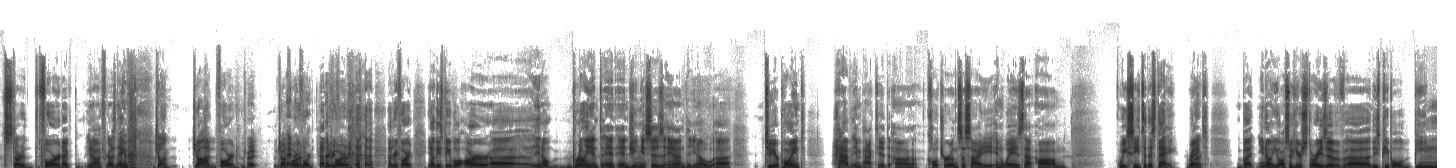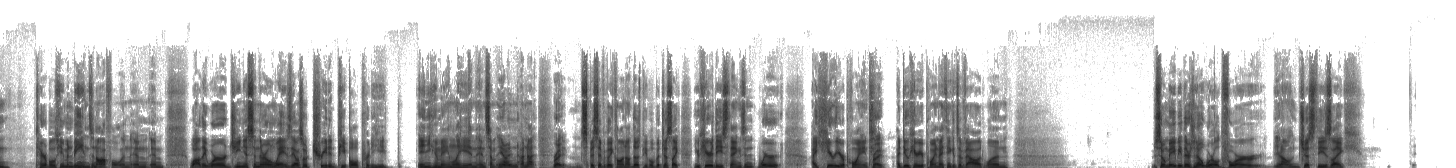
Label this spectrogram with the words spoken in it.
started Ford. I you know I forgot his name. John, John Ford. right? John Henry Ford? Ford. Henry, Henry Ford. Henry Ford. You know, these people are, uh, you know, brilliant and, and geniuses and, you know, uh, to your point, have impacted, uh, culture and society in ways that, um, we see to this day, right? Correct. But, you know, you also hear stories of, uh, these people being terrible human beings and awful and, and, and while they were genius in their own ways, they also treated people pretty inhumanely and, and some, you know, and I'm not Right. specifically calling out those people, but just like you hear these things and where I hear your point. Right. I do hear your point, and I think it's a valid one. So maybe there's no world for, you know, just these like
